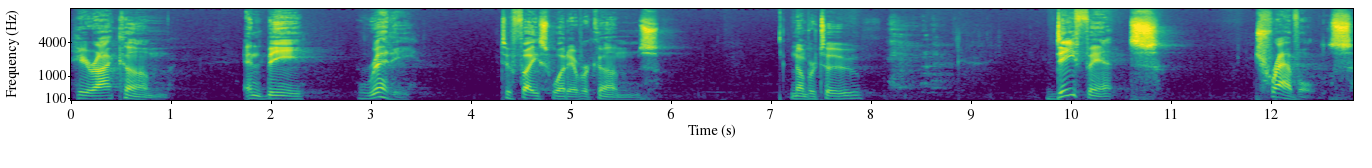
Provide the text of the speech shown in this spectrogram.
here I come, and be ready to face whatever comes. Number two, defense travels.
